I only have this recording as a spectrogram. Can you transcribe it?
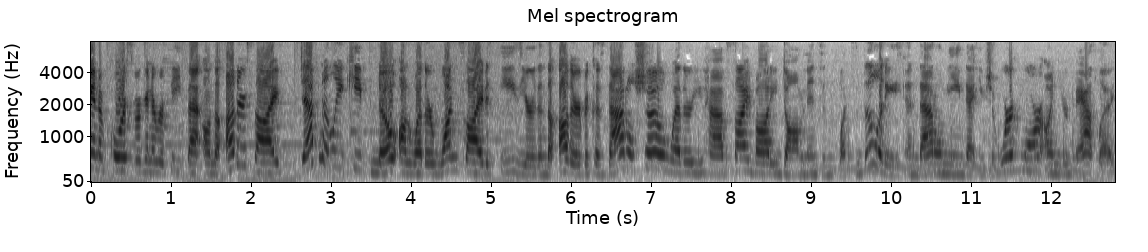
And of course, we're going to repeat that on the other side. Definitely keep note on whether one side is easier than the other because that'll show whether you have side body dominance and flexibility. And that'll mean that you should work more on your bad leg.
